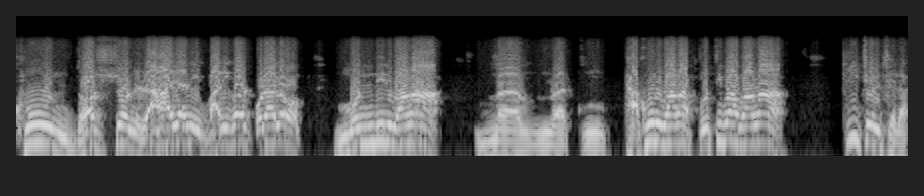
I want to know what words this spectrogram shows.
খুন, ধর্ষণ, রাহাজানি, বাড়িঘর পোড়ানো, মন্দির ভাঙা ঠাকুর ভাঙা, প্রতিমা ভাঙা, কি চলছে না?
